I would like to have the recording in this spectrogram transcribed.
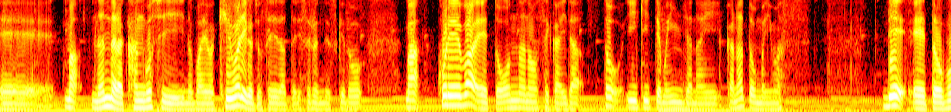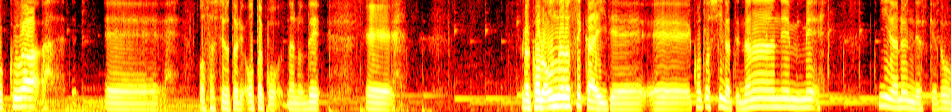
えーまあ、なんなら看護師の場合は9割が女性だったりするんですけど、まあ、これは、えっと女の世界だと言い切ってもいいんじゃないかなと思います。で、えっと僕は、えーお察しの通り男なので、えーまあ、この女の世界で、えー今年になって7年目になるんですけど、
